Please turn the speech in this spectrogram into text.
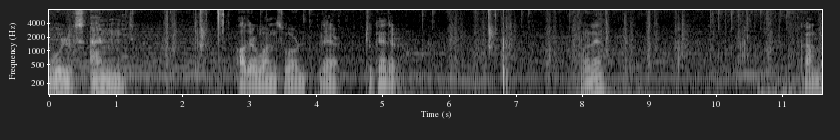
Wolves and other ones were there together. Really? Come.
